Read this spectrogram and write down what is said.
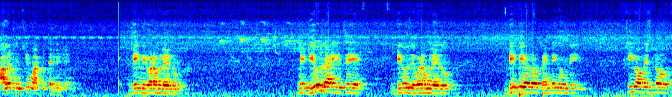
ఆలోచించి మాకు తెలియజేయండి. లీవ్ ఇవ్వడం లేదు. మీ డ్యూస్ అడిగితే డ్యూస్ ఇవ్వడం లేదు. డిపిఓలో పెండింగ్ ఉంది. చీఫ్ ఆఫీస్లో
